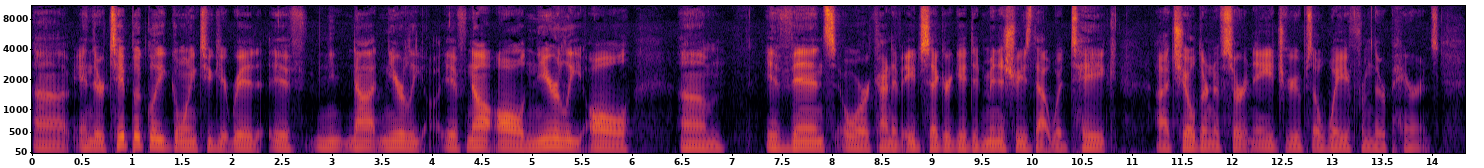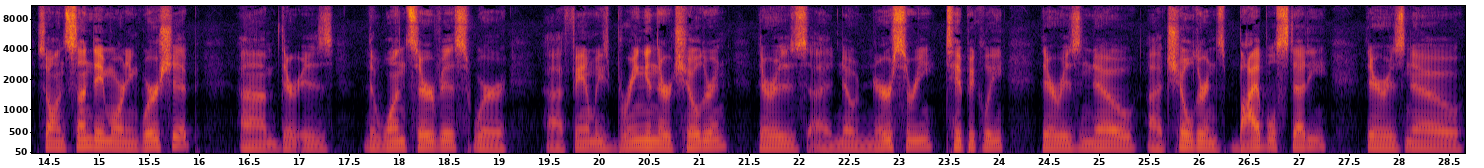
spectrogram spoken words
Uh, and they're typically going to get rid, if not nearly, if not all, nearly all um, events or kind of age segregated ministries that would take uh, children of certain age groups away from their parents. So on Sunday morning worship, um, there is the one service where uh, families bring in their children. There is uh, no nursery typically. There is no uh, children's Bible study. There is no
